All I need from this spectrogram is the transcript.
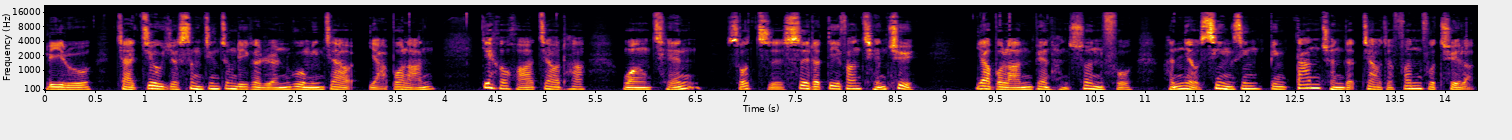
例如，在旧约圣经中的一个人物名叫亚伯兰，耶和华叫他往前所指示的地方前去，亚伯兰便很顺服，很有信心，并单纯的照着吩咐去了，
